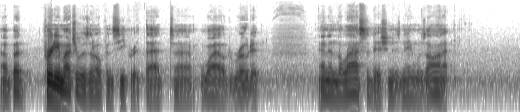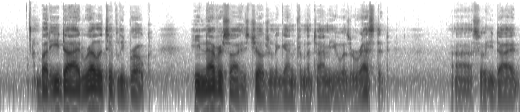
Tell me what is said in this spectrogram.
Uh, but pretty much it was an open secret that uh, Wilde wrote it. And in the last edition, his name was on it. But he died relatively broke. He never saw his children again from the time he was arrested. Uh, so he died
